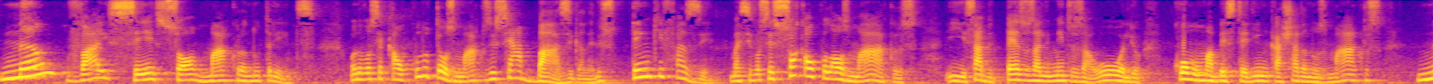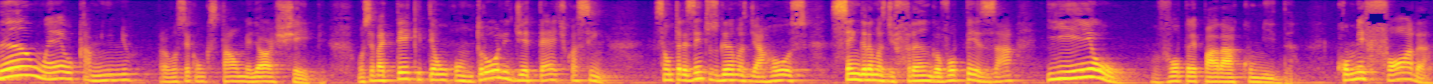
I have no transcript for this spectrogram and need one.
não vai ser só macronutrientes. Quando você calcula os teus macros, isso é a base, galera. Isso tem que fazer. Mas se você só calcular os macros e, sabe, pesa os alimentos a olho, como uma besteirinha encaixada nos macros, não é o caminho para você conquistar o melhor shape. Você vai ter que ter um controle dietético assim. São 300 gramas de arroz, 100 gramas de frango, eu vou pesar e eu vou preparar a comida. Comer fora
